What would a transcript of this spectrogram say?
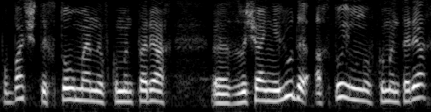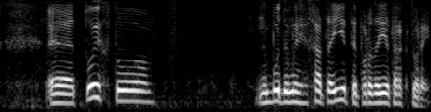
побачити, хто в мене в коментарях е, звичайні люди, а хто іменно в коментарях е, той, хто не будемо їх хатаїти, продає трактори.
